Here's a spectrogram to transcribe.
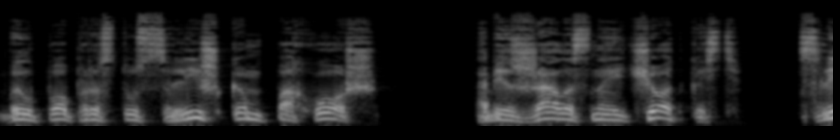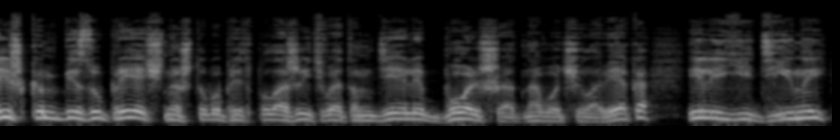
был попросту слишком похож, а безжалостная четкость слишком безупречна, чтобы предположить в этом деле больше одного человека или единой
